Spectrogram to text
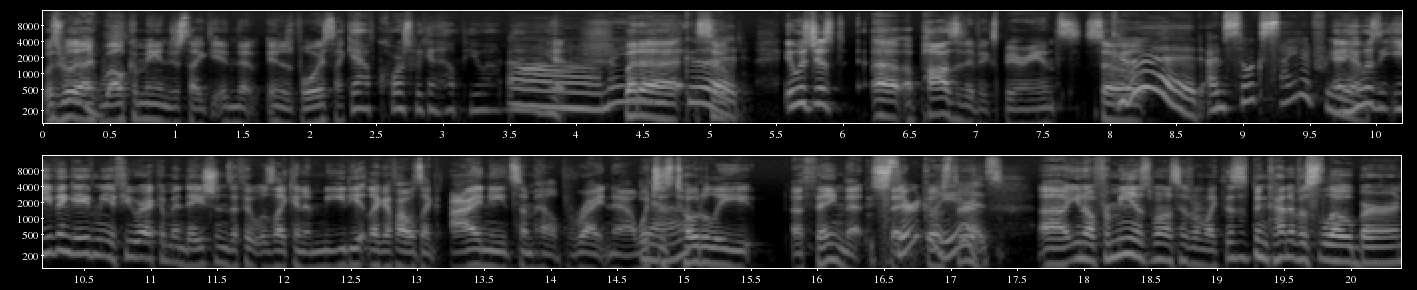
Was really like welcoming and just like in the in his voice, like yeah, of course we can help you out. Aw, Yeah. man, but uh, so it was just a, a positive experience. So Good. I'm so excited for you. and he was he even gave me a few recommendations if it was like an immediate like if I was like I need some help right now, which is totally a thing that, that Certainly goes through. is. Uh, you know, for me, it's one of those things where I'm like, this has been kind of a slow burn.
